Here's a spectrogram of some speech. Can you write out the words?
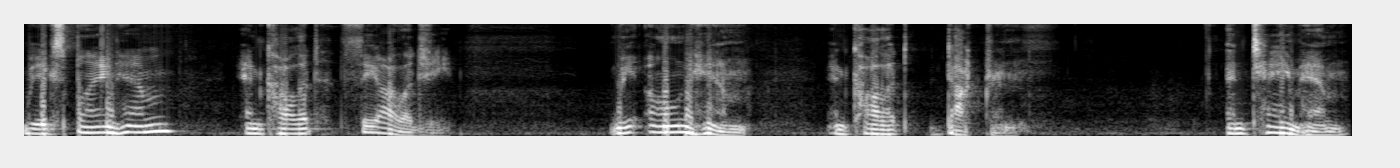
We explain him and call it theology. We own him and call it doctrine and tame him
